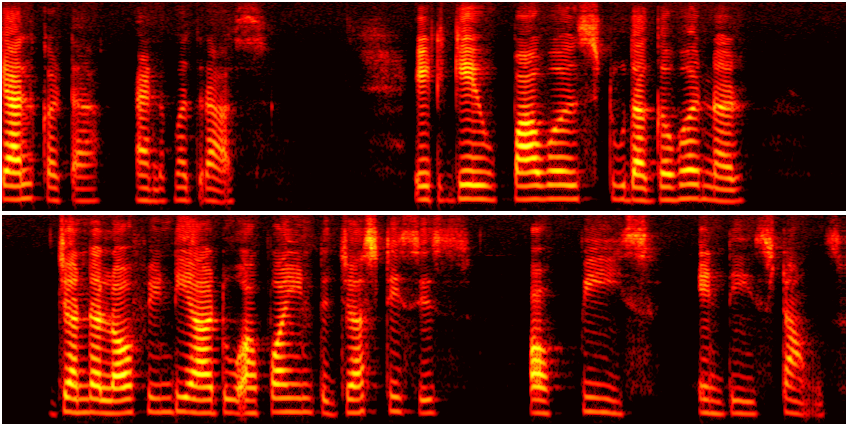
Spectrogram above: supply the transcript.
Calcutta, and Madras. It gave powers to the Governor General of India to appoint justices of peace in these towns.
